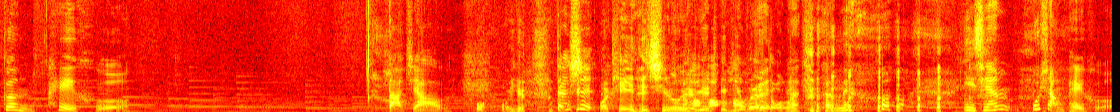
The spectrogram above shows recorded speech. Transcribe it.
更配合大家了。我我越，但是我听你的形容也越听听不太懂了。很 很那个，以前不想配合，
